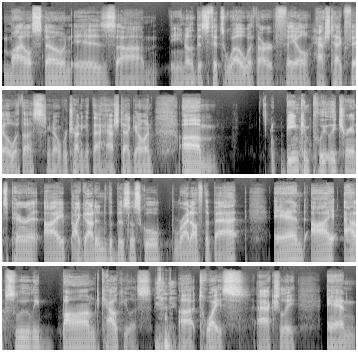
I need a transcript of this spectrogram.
milestone is um, you know this fits well with our fail hashtag fail with us. You know we're trying to get that hashtag going. Being completely transparent, I, I got into the business school right off the bat and I absolutely bombed calculus uh, twice actually. And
